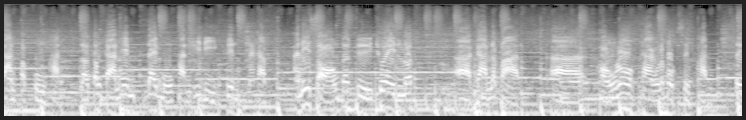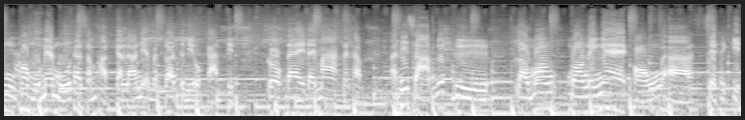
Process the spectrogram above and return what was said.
การปรับปรุงพันธุ์เราต้องการให้ได้หมูพันธุ์ที่ดีขึ้นนะครับ อันที่สองก็คือช่วยลดการระบาดอของโรคทางระบบสืบพันธุ์ ซึ่งพ่อหมูแม่หมูถ้าสัมผัสกันแล้วเนี่ยมันก็จะมีโอกาสติดโรคได้ได้มากนะครับ อันที่ 3 ก็คือ เรามองมองในแง่ของอาเศรษฐกิจ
